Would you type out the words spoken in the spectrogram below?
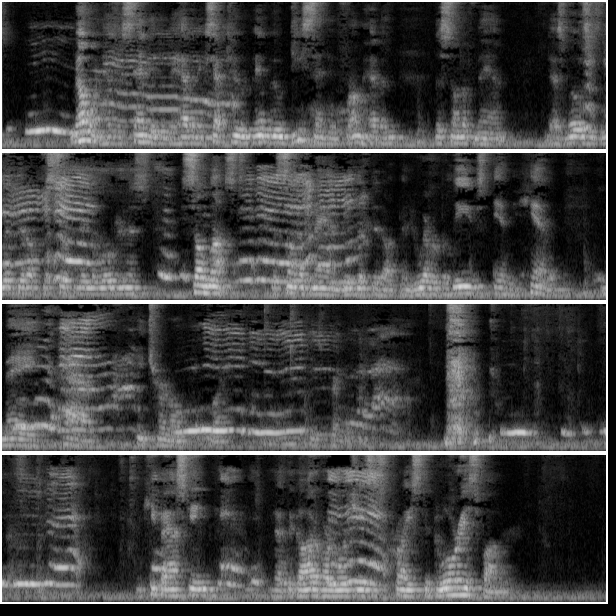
No one has ascended into heaven except to him who descended from heaven, the Son of Man. And as Moses lifted up the serpent in the wilderness, so must the Son of Man be lifted up, and whoever believes in him may have eternal life. Please pray. We keep asking that the God of our Lord Jesus Christ, the glorious Father,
